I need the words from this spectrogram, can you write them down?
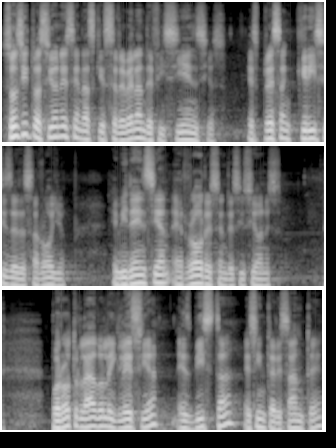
Son situaciones en las que se revelan deficiencias, expresan crisis de desarrollo, evidencian errores en decisiones. Por otro lado, la iglesia es vista, es interesante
